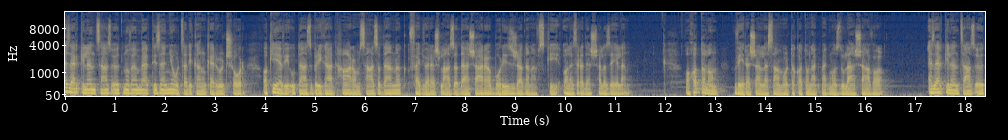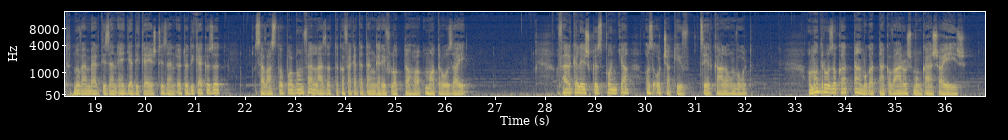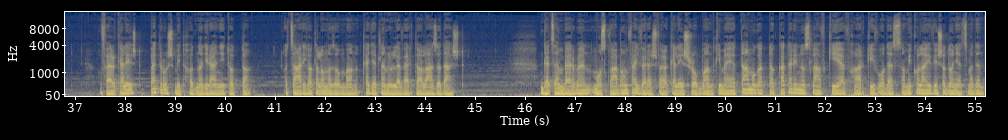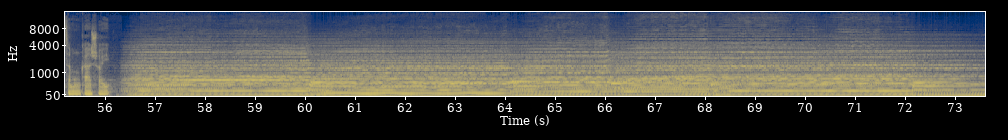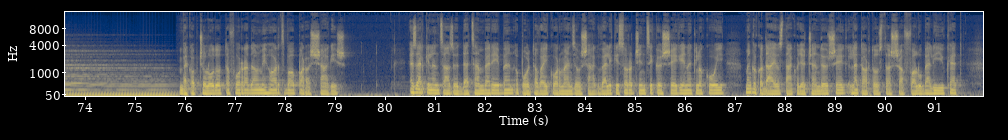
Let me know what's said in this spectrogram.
1905. november 18-án került sor a Kievi utászbrigád háromszázadának fegyveres lázadására Boris Zsadanovszki alezredessel az élen. A hatalom véresen leszámolt a katonák megmozdulásával. 1905. november 11-e és 15-e között Szevasztopolban fellázadtak a Fekete-tengeri flotta matrózai, a felkelés központja az Ocsakiv cirkálon volt. A matrózokat támogatták a város munkásai is. A felkelést Petros Schmidt hadnagy irányította. A cári hatalom azonban kegyetlenül leverte a lázadást. Decemberben Moszkvában fegyveres felkelés robbant ki, melyet támogattak Katerinoszláv, Kiev, Harkiv, Odessa, Mikolaiv és a Donetsz medence munkásai. Bekapcsolódott a forradalmi harcba a parasság is. 1905. decemberében a poltavai kormányzóság Veliki Szorocsinci községének lakói megakadályozták, hogy a csendőrség letartóztassa falubeliüket,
